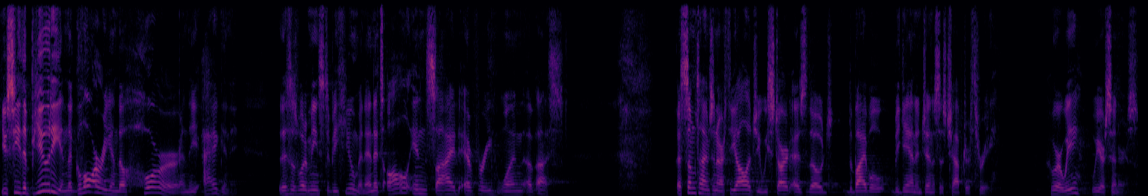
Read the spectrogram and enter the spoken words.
you see the beauty and the glory and the horror and the agony. This is what it means to be human, and it's all inside every one of us. But sometimes in our theology, we start as though the Bible began in Genesis chapter 3. Who are we? We are sinners.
